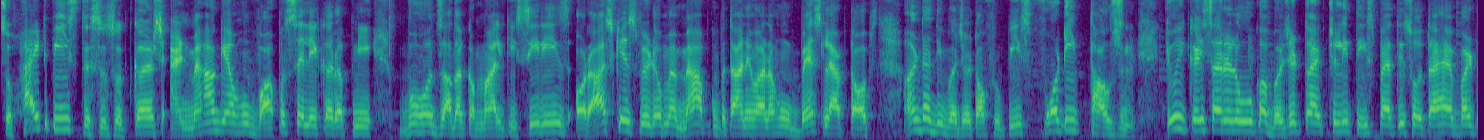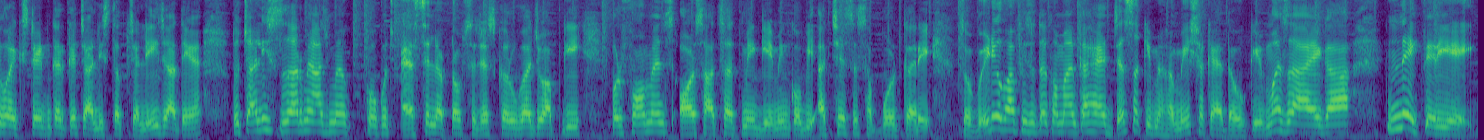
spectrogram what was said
So height peace this is Utkarsh and मैं आ गया हूँ वापस से लेकर अपनी बहुत ज़्यादा कमाल की सीरीज़ और आज के इस वीडियो में मैं आपको बताने वाला हूँ best laptops under the budget of rupees forty thousand क्योंकि कई सारे लोगों का बजट तो एक्चुअली तीस पैंतीस होता है बट वो एक्सटेंड करके चालीस तक चले ही जाते हैं। तो चालीस हज़ार में आज मैं आपको कुछ ऐसे लैपटॉप सजेस्ट करूँगा जो आपकी परफॉर्मेंस और साथ साथ में गेमिंग को भी अच्छे से सपोर्ट करे। सो so, वीडियो काफ़ी ज़्यादा कमाल का है जैसा कि मैं हमेशा कहता हूँ कि मज़ा आएगा। देखते रहिए।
